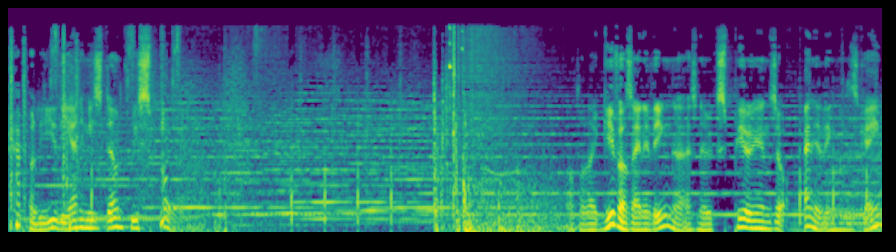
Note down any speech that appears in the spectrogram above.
Happily, the enemies don't respawn. Not that they give us anything, there's no experience or anything in this game.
